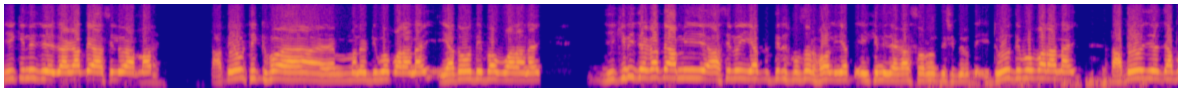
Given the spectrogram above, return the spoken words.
যিখিনি যে জেগাতে আছিলো আমাৰ তাতেও ঠিক মানে দিব পৰা নাই ইয়াতেও দিব পৰা নাই। যিখিনি জেগাতে আমি আছিলো ইয়াত ত্ৰিশ বছৰ হ'ল ইয়াত এইখিনি জেগা শৰণাৰ্থী শিবিৰত এইটোও দিব পৰা নাই তাতেও যে যাব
